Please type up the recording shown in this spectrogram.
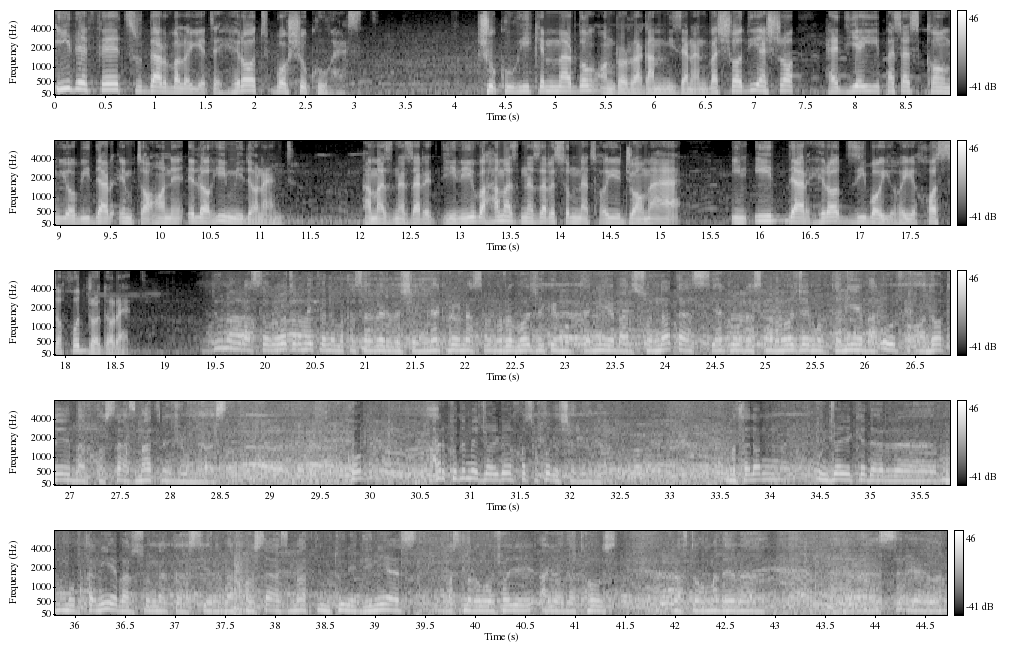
عید فطر در ولایت هرات با شکوه است. شکوهی که مردم آن را رقم می‌زنند و شادیش را هدیه‌ای پس از کامیابی در امتحان الهی می‌دانند. هم از نظر دینی و هم از نظر سنت های جامعه این عید در هرات زیبایی های خاص خود را دارد. دو نوع رسم رواج رو می‌تونیم متصور بشیم. یک نوع رسم که مبتنی بر سنت است یک نوع رسم رواج مبتنی بر عرف و عادات برخواسته از متن جمله است. خب هر کدوم جایگاه خاص خودش داره. مثلا اون جایی که در مبتنی بر سنت است یعنی برخواسته از متن متون دینی است رسم رواج های عیادت هاست رفت آمده و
